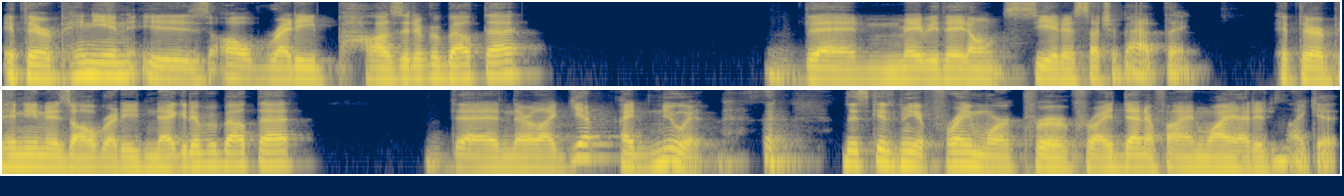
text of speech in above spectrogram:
if their opinion is already positive about that, then maybe they don't see it as such a bad thing. If their opinion is already negative about that, then they're like, "Yep, I knew it." this gives me a framework for for identifying why I didn't like it.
